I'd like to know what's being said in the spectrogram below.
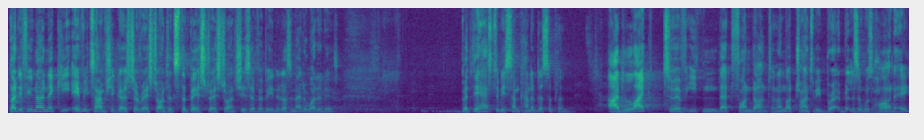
But if you know Nikki, every time she goes to a restaurant, it's the best restaurant she's ever been. It doesn't matter what it is. But there has to be some kind of discipline. I'd like to have eaten that fondant. And I'm not trying to be, bra- but listen, it was hard, eh?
